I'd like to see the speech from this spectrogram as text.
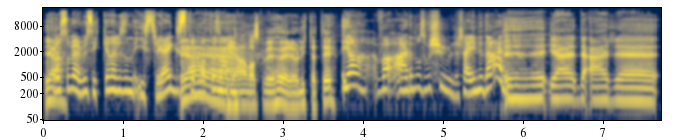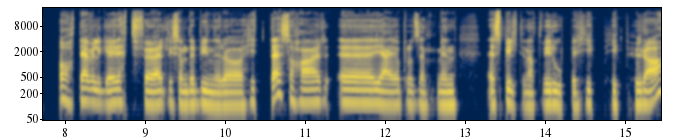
for Ja. oss som gjør musikken. Eller sånn easter eggs. Ja, på en måte, ja, ja, sånn. Ja, hva skal vi høre og lytte etter? Ja, hva, Er det noe som skjuler seg inni der? Uh, det er eh, Åh, det er veldig gøy. Rett før liksom, det begynner å hitte, så har eh, jeg og produsenten min eh, spilt inn at vi roper hipp, hipp hurra.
